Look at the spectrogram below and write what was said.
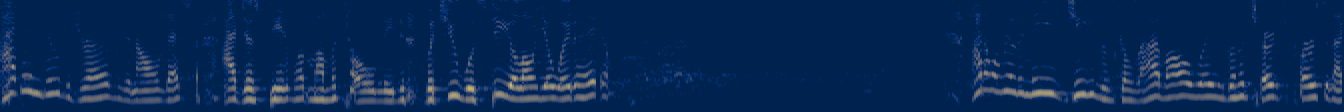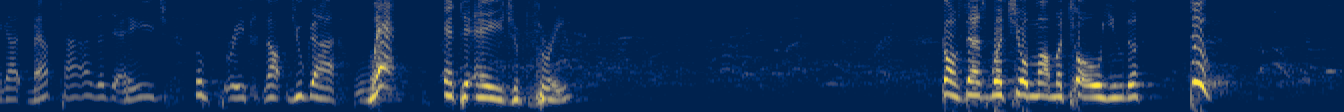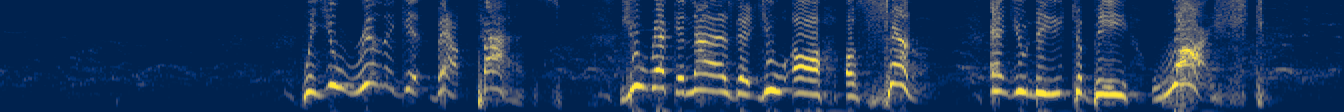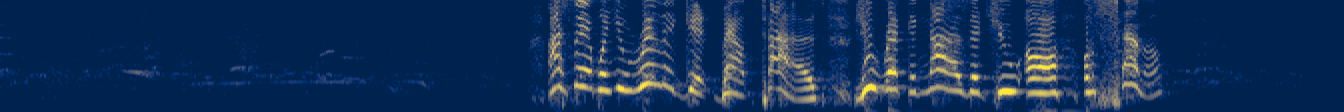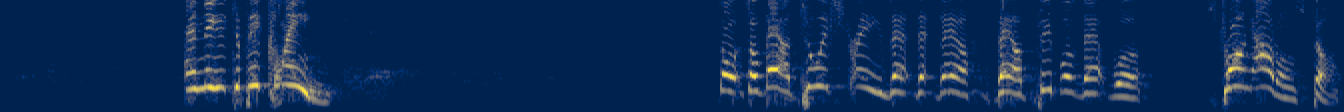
I didn't do the drugs and all that stuff. I just did what mama told me to, but you were still on your way to hell. I don't really need Jesus because I've always been a church person. I got baptized at the age of three. Now, you got wet at the age of three. Because that's what your mama told you to do. When you really get baptized, you recognize that you are a sinner and you need to be washed. I said, when you really get baptized, you recognize that you are a sinner and need to be clean. So, so there are two extremes. That, that there, are, there are people that were strung out on stuff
